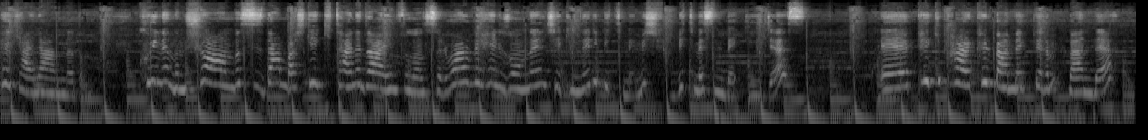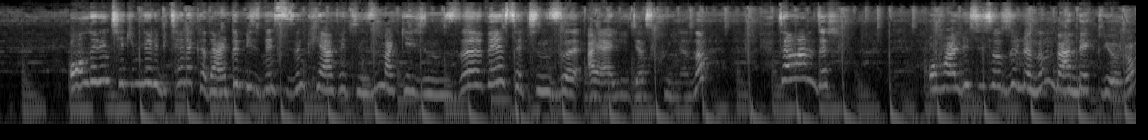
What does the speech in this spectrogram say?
Pekala anladım. Queen Hanım şu anda sizden başka iki tane daha influencer var ve henüz onların çekimleri bitmemiş. Bitmesini bekleyeceğiz. Ee, peki Parker ben beklerim, ben de. Onların çekimleri bitene kadar da biz de sizin kıyafetinizi, makyajınızı ve saçınızı ayarlayacağız Queen Hanım. Tamamdır. O halde siz hazırlanın ben bekliyorum.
